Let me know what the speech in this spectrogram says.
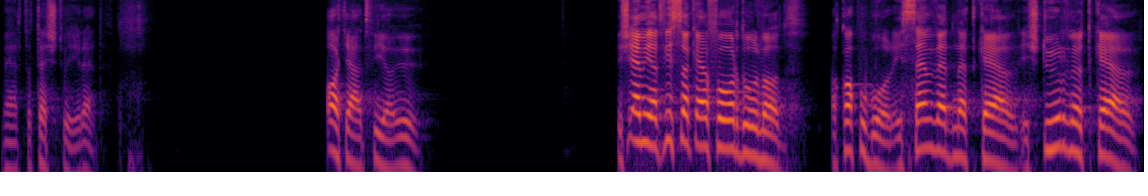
mert a testvéred. Atyád fia ő. És emiatt vissza kell fordulnod a kapuból, és szenvedned kell, és tűrnöd kell,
